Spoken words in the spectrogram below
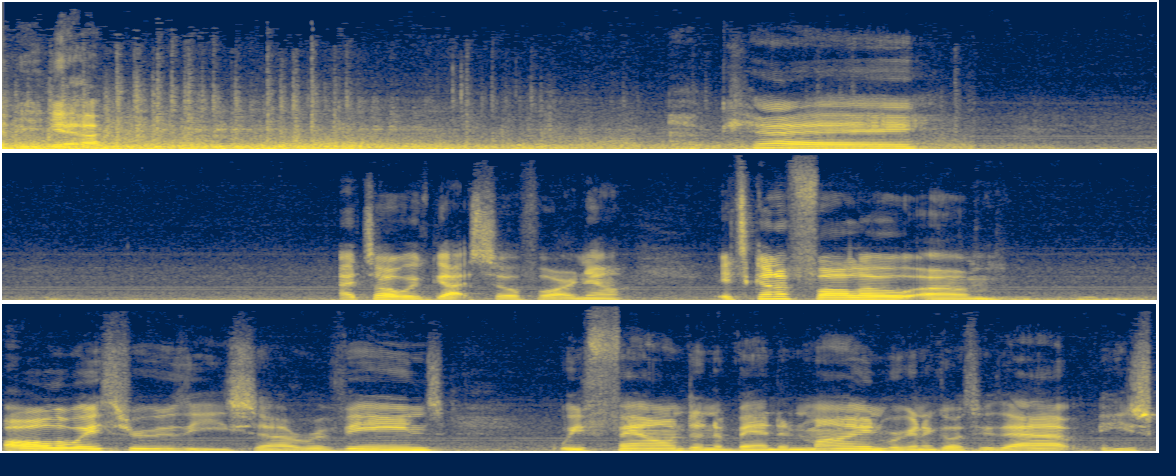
Yeah. Okay. That's all we've got so far. Now, it's going to follow um, all the way through these uh, ravines. We found an abandoned mine. We're going to go through that. He's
